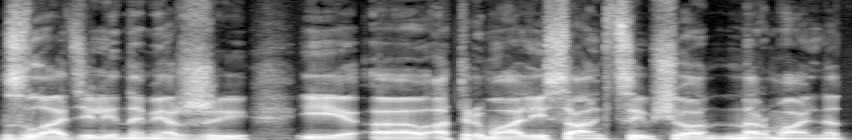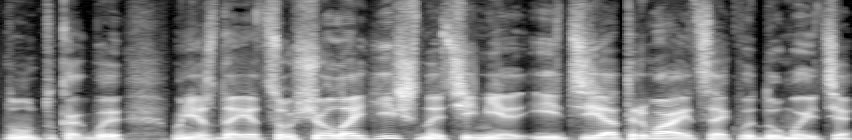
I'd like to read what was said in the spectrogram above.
зладзілі на мяжы і атрымалі санкцыі все нормально. Ну как бы мне здаецца ўсё лагічна ці не і ці атрымаецца Як вы думаете?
